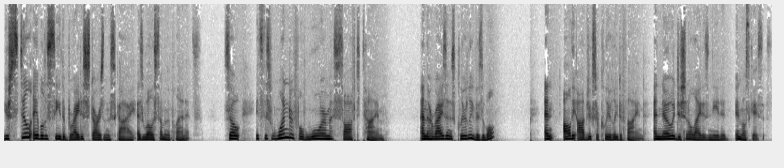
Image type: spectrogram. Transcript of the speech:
you're still able to see the brightest stars in the sky as well as some of the planets. So it's this wonderful, warm, soft time. And the horizon is clearly visible, and all the objects are clearly defined, and no additional light is needed in most cases.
